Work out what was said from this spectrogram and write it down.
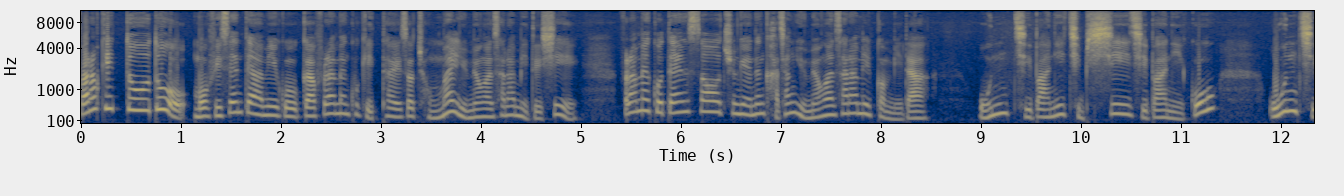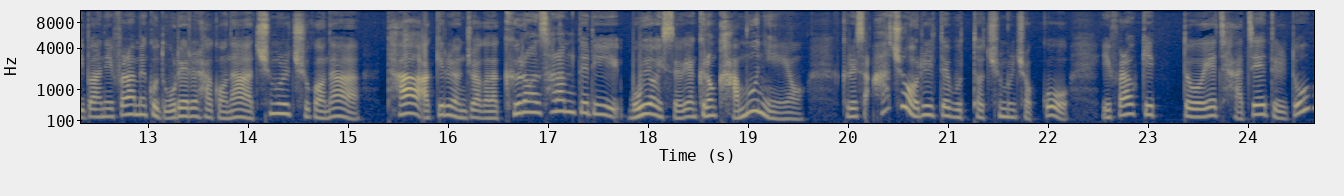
파루키토도 뭐 비센테 아미고가 플라멩코 기타에서 정말 유명한 사람이듯이 플라멩코 댄서 중에는 가장 유명한 사람일 겁니다. 온 집안이 집시 집안이고 온 집안이 플라멩코 노래를 하거나 춤을 추거나 다 악기를 연주하거나 그런 사람들이 모여 있어요. 그냥 그런 가문이에요. 그래서 아주 어릴 때부터 춤을 췄고 이 파루키토의 자제들도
